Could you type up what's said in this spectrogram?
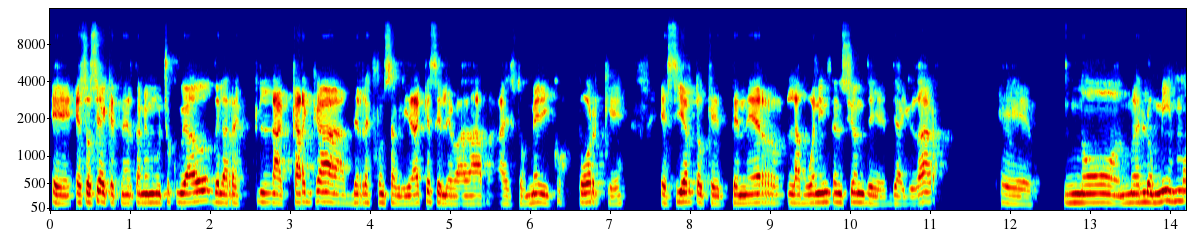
Eh, eso sí, hay que tener también mucho cuidado de la, la, carga de responsabilidad que se le va a dar a estos médicos, porque es cierto que tener la buena intención de, de ayudar no, no, es lo mismo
